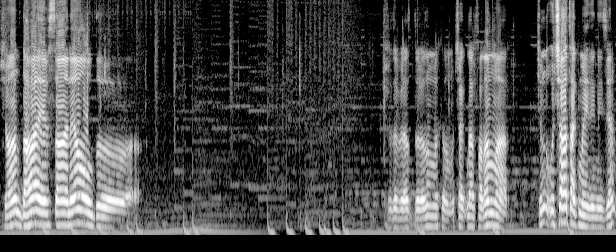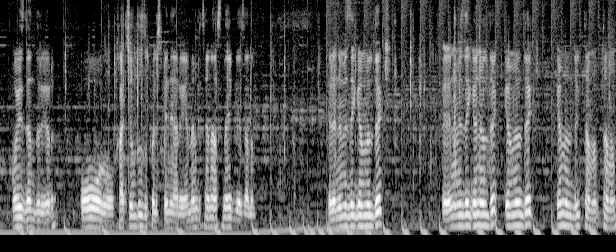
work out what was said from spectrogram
Şu an daha efsane oldu. Şurada biraz duralım bakalım. Uçaklar falan var. Şimdi uçağa takmayı deneyeceğim. O yüzden duruyorum. Oo, kaç yıldızlı polis beni arıyor. Hemen bir tane aslında hep yazalım. Frenimize gömüldük. Frenimize gömüldük, gömüldük, gömüldük. Tamam, tamam.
